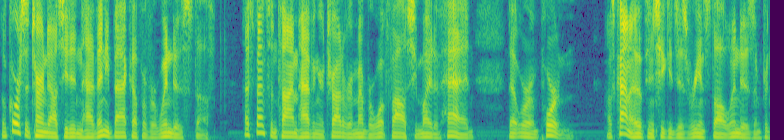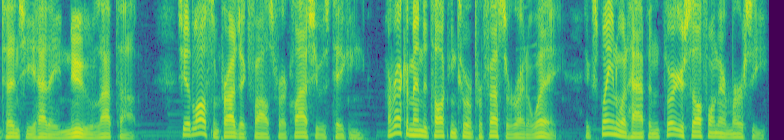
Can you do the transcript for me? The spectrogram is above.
Of course, it turned out she didn't have any backup of her Windows stuff. I spent some time having her try to remember what files she might have had that were important. I was kind of hoping she could just reinstall Windows and pretend she had a new laptop. She had lost some project files for a class she was taking. I recommended talking to her professor right away. Explain what happened, throw yourself on their mercy.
